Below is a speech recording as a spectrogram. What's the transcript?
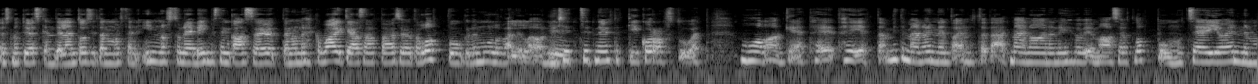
jos mä työskentelen tosi tämmöisten innostuneiden ihmisten kanssa, joiden on ehkä vaikea saattaa asioita loppuun, kuten mulla välillä on, niin mm. niin sitten sit ne yhtäkkiä korostuu, että mä huomaankin, että hei, että, hei, että miten mä en ole ennen tajunnut tätä, että mä en ole aina niin hyvä viemään asioita loppuun, mutta se ei ole ennen,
